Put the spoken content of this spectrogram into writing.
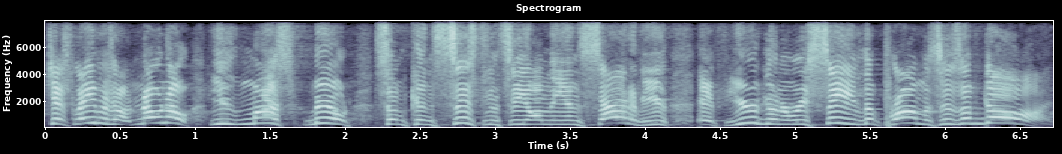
Just leave us alone. No, no. You must build some consistency on the inside of you if you're going to receive the promises of God.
